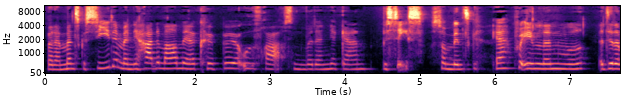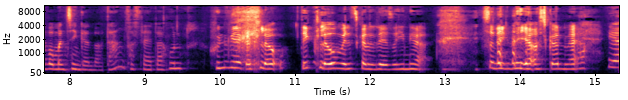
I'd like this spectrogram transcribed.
hvordan man skal sige det, men jeg har det meget med at købe bøger ud fra, sådan, hvordan jeg gerne vil ses som menneske Ja. på en eller anden måde. At det der, hvor man tænker, Nå, der er en forfatter, hun, hun virker klog. Det er kloge mennesker, der læser hende her. Sådan en vil jeg også godt være. Ja.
